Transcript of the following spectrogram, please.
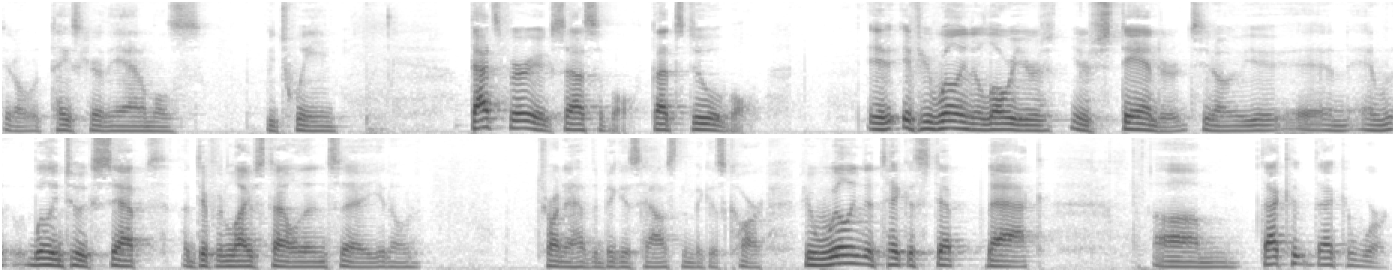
you know takes care of the animals between. That's very accessible. That's doable. If you're willing to lower your, your standards, you know, you, and, and willing to accept a different lifestyle than say, you know, trying to have the biggest house, and the biggest car. If you're willing to take a step back, um, that could that could work.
